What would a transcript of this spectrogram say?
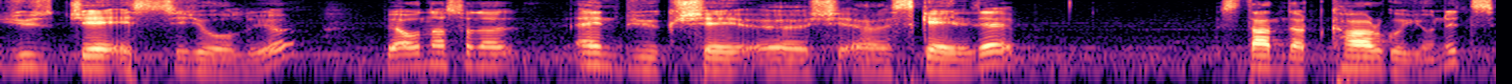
100 C SCU oluyor. Ve ondan sonra en büyük şey, e, şey e, scale'de Standard Cargo Units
